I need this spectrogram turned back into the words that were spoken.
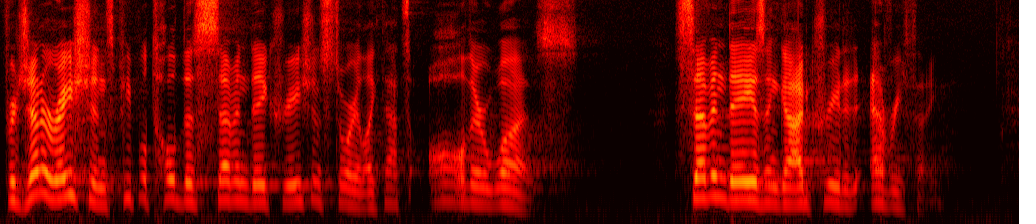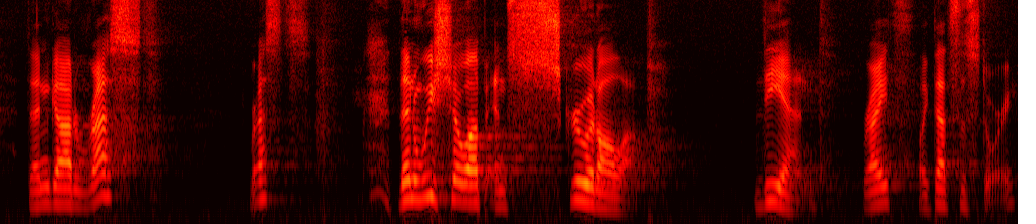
for generations, people told this seven day creation story like that's all there was. Seven days and God created everything. Then God rest, rests. Then we show up and screw it all up. The end, right? Like that's the story.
